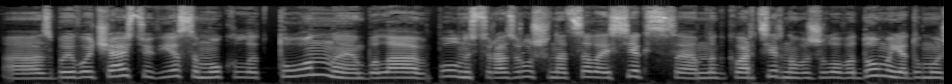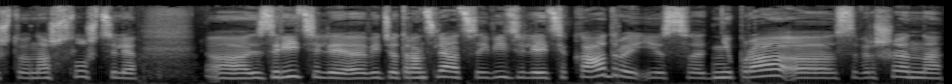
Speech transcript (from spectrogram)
э, с боевой частью весом около тонны. Была полностью разрушена целая секция многоквартирного жилого дома. Я думаю, что наши слушатели, э, зрители видеотрансляции видели эти кадры из Днепра. Э, совершенно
